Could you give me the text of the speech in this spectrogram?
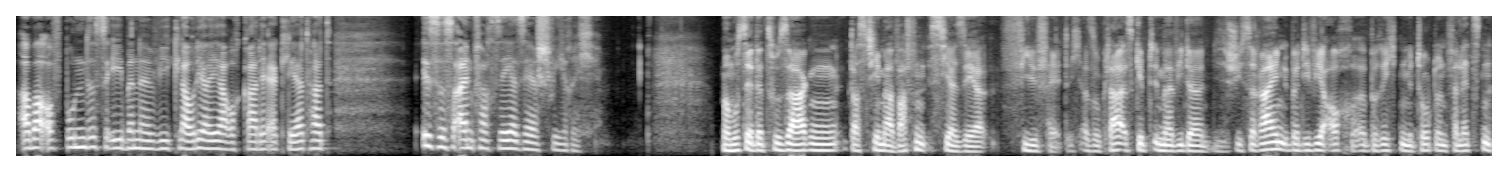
Aber auf Bundesebene, wie Claudia ja auch gerade erklärt hat, ist es einfach sehr, sehr schwierig. Man muss ja dazu sagen, das Thema Waffen ist ja sehr vielfältig. Also klar, es gibt immer wieder diese Schießereien, über die wir auch äh, berichten mit Toten und Verletzten.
